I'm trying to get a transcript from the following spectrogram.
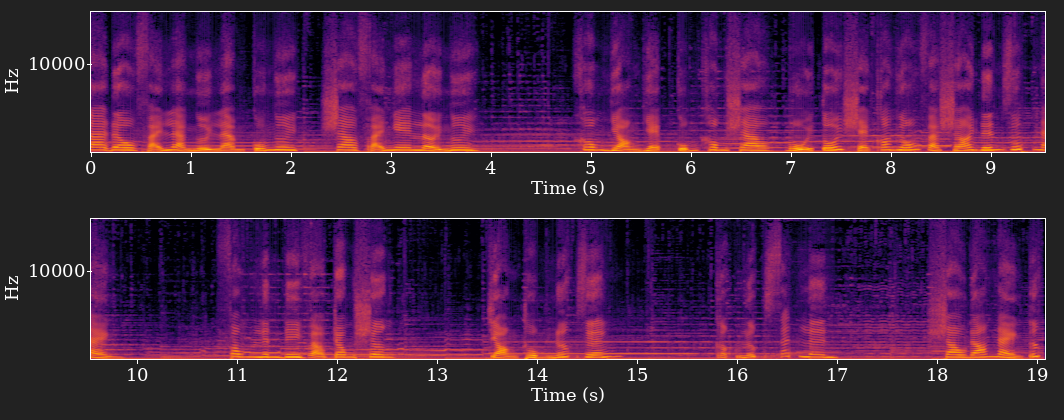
Ta đâu phải là người làm của ngươi Sao phải nghe lời ngươi không dọn dẹp cũng không sao, buổi tối sẽ có gấu và sói đến giúp nàng. Phong Linh đi vào trong sân, chọn thùng nước giếng, cật lực xách lên. Sau đó nàng tức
